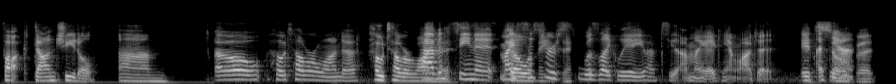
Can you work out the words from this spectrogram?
fuck Don Cheadle. Um, Oh, Hotel Rwanda. Hotel Rwanda. I haven't seen it. My so sister amazing. was like, Leah, you have to see it. I'm like, I can't watch it. It's I so can't. good.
